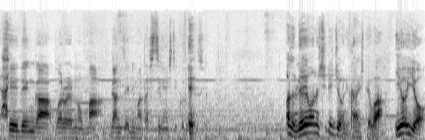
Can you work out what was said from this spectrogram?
正殿が我々のまあ眼前にまた出現してくるんですよ。まず令和の首里城に関してはいよいよ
